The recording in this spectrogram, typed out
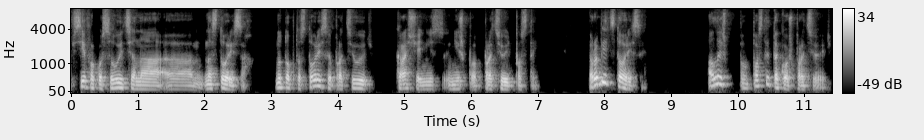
всі фокусуються на е, на сторісах. Ну тобто, сторіси працюють краще, ніж ніж працюють пости. Робіть сторіси, але ж пости також працюють.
